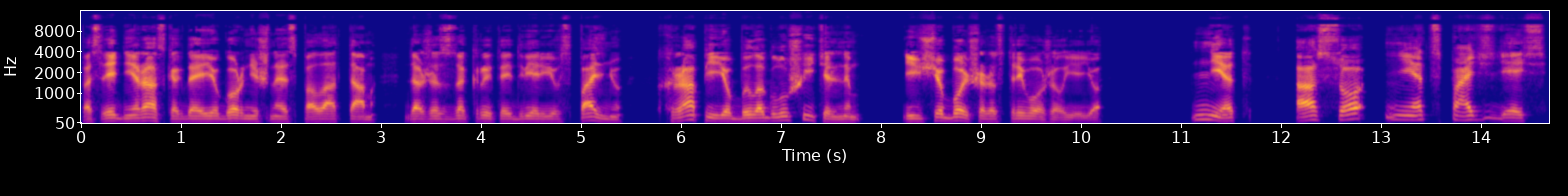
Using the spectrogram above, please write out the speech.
Последний раз, когда ее горничная спала там, даже с закрытой дверью в спальню, храп ее был оглушительным и еще больше растревожил ее. — Нет, Асо нет спать здесь.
